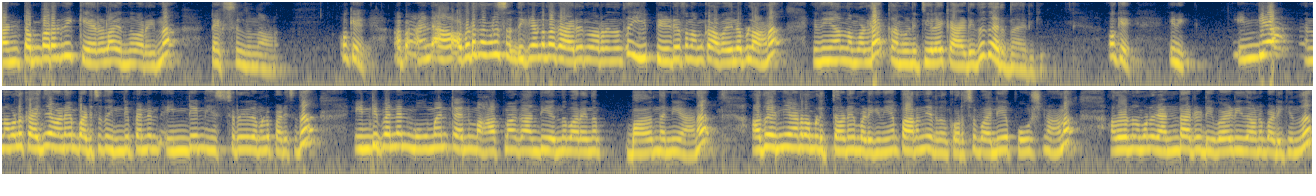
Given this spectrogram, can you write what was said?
കണ്ടംപററി കേരള എന്ന് പറയുന്ന ടെക്സ്റ്റിൽ നിന്നാണ്. ഓക്കെ അപ്പോൾ അതിന് അവിടെ നമ്മൾ ശ്രദ്ധിക്കേണ്ട കാര്യം എന്ന് പറയുന്നത് ഈ പി ഡി എഫ് നമുക്ക് അവൈലബിൾ ആണ്. ഇത് ഞാൻ നമ്മുടെ കമ്മ്യൂണിറ്റിയിലേക്ക് ആഡ് ചെയ്ത് തരുന്നതായിരിക്കും. ഓക്കെ ഇനി ഇന്ത്യ നമ്മൾ കഴിഞ്ഞ തവണയും പഠിച്ചത് ഇൻഡിപെൻഡന്റ് ഇന്ത്യൻ ഹിസ്റ്ററിയിൽ നമ്മൾ പഠിച്ചത് ഇൻഡിപെൻഡന്റ് മൂവ്മെന്റ് ആൻഡ് മഹാത്മാഗാന്ധി എന്ന് പറയുന്ന ഭാഗം തന്നെയാണ്. അത് തന്നെയാണ് നമ്മൾ ഇത്തവണയും പഠിക്കുന്നത്. ഞാൻ പറഞ്ഞിരുന്നു കുറച്ച് വലിയ പോർഷനാണ് അതുകൊണ്ട് നമ്മൾ രണ്ടായിട്ട് ഡിവൈഡ് ചെയ്താണ് പഠിക്കുന്നത്.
